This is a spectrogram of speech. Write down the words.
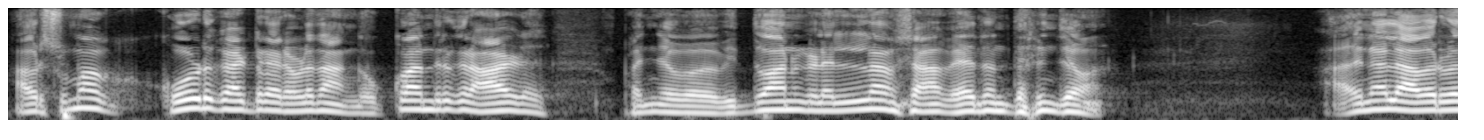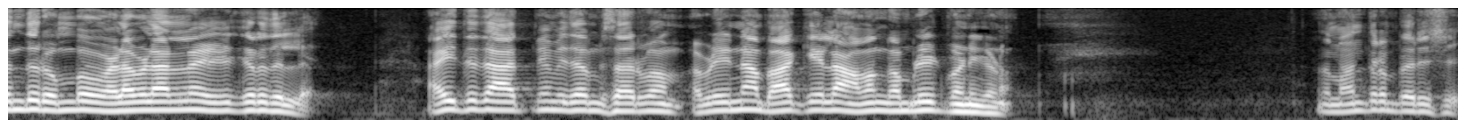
அவர் சும்மா கோடு காட்டுறார் அவ்வளோதான் அங்கே உட்காந்துருக்கிற ஆள் பஞ்ச வித்வான்கள் எல்லாம் சா வேதம் தெரிஞ்சவன். அதனால் அவர் வந்து ரொம்ப வளவளாலாம் இழுக்கிறது இல்லை ஐத்ததாத்மியம் இதம் சர்வம் அப்படின்னா பாக்கியெல்லாம் அவன் கம்ப்ளீட் பண்ணிக்கணும். அந்த மந்திரம் பெருசு.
